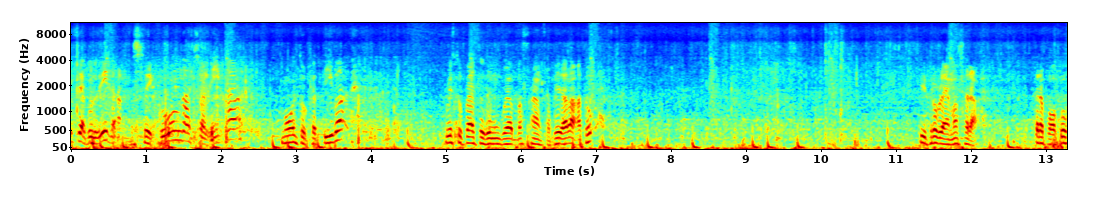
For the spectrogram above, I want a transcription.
inizia così la seconda salita molto cattiva. Questo pezzo comunque è abbastanza pedalato. Il problema sarà tra poco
